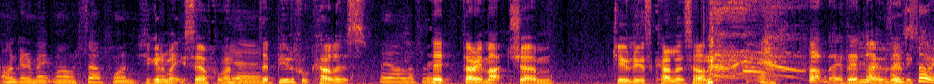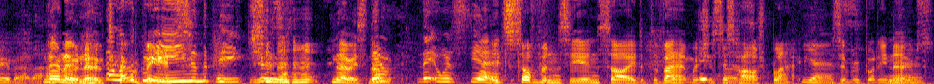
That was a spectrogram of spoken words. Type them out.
I'm going to make myself one. you're going to make yourself one. Yeah. They're beautiful colours. They are lovely. They're very much um, Julia's colours, aren't they? aren't they? They're no, they're I'm the... sorry about that. No, no, no, don't the green and the peach. Yes, and No, it's not. they- it was, yeah. It softens the inside of the van, which It is this harsh black, Yes. as everybody Yeah. knows.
